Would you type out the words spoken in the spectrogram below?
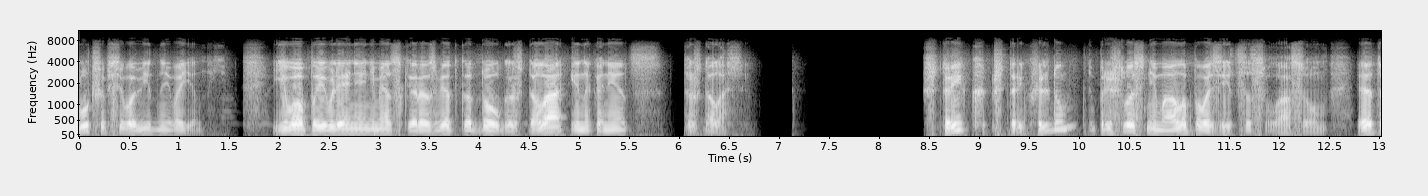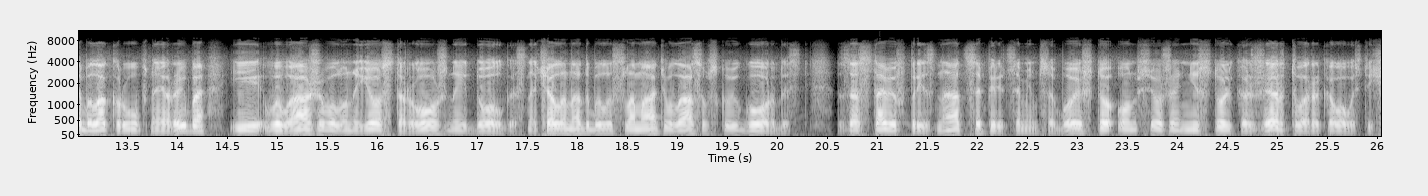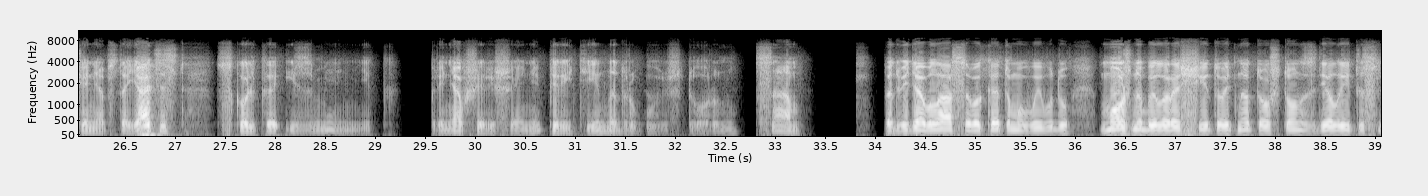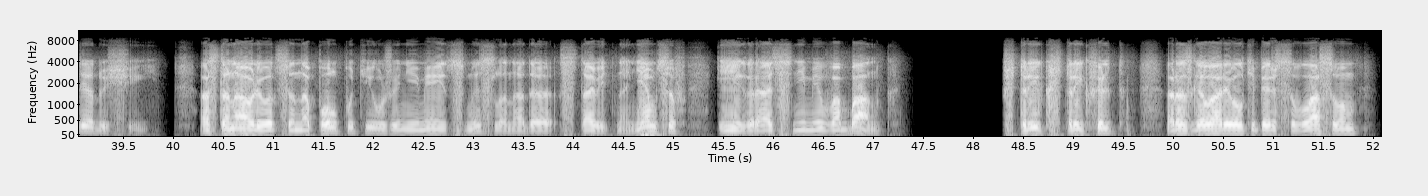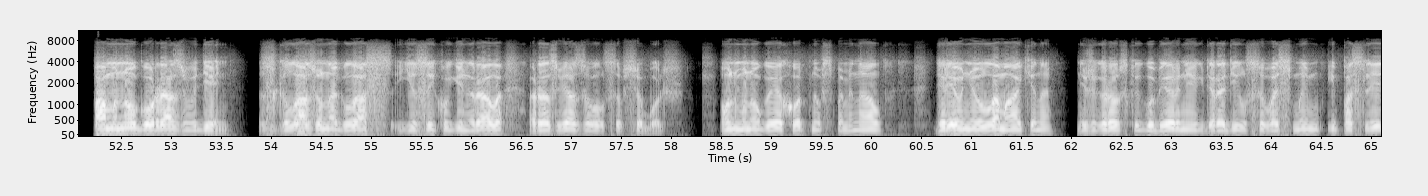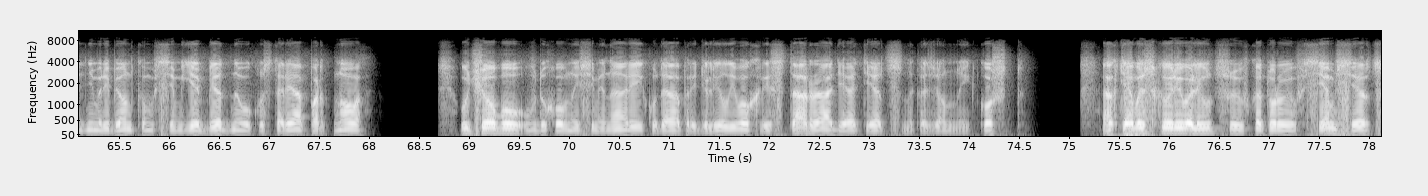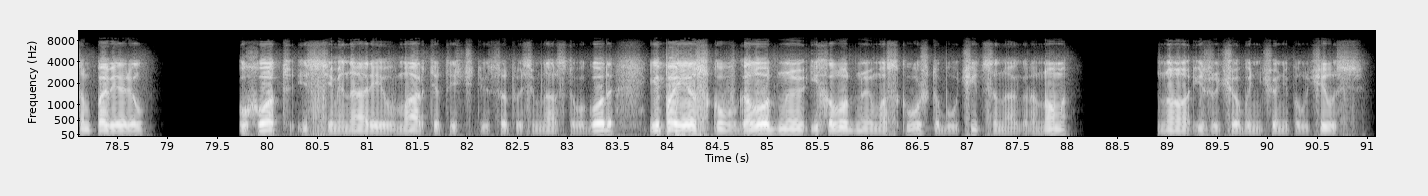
лучше всего видный военный. Его появление немецкая разведка долго ждала и, наконец, дождалась. Штрик Штрикфельду пришлось немало повозиться с Власовым. Это была крупная рыба, и вываживал он ее осторожно и долго. Сначала надо было сломать власовскую гордость, заставив признаться перед самим собой, что он все же не столько жертва рокового стечения обстоятельств, сколько изменник, принявший решение перейти на другую сторону сам. Подведя Власова к этому выводу, можно было рассчитывать на то, что он сделает и следующий. Останавливаться на полпути уже не имеет смысла, надо ставить на немцев и играть с ними в банк Штрик Штрикфельд разговаривал теперь с Власовым по многу раз в день. С глазу на глаз язык у генерала развязывался все больше. Он много и охотно вспоминал. Деревню Ломакина, Нижегородской губернии, где родился восьмым и последним ребенком в семье бедного кустаря Портнова, учебу в духовной семинарии, куда определил его Христа ради отец на казенный кошт, Октябрьскую революцию, в которую всем сердцем поверил, уход из семинарии в марте 1918 года и поездку в голодную и холодную Москву, чтобы учиться на агронома. Но из учебы ничего не получилось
